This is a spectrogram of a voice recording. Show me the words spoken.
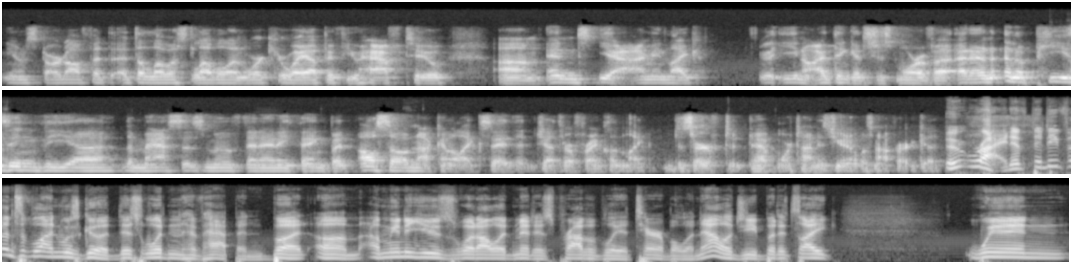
you know start off at, at the lowest level and work your way up if you have to. Um, and yeah, I mean like you know, I think it's just more of a an, an appeasing the uh, the masses move than anything. But also, I'm not going to like say that Jethro Franklin like deserved to have more time. His unit was not very good. Uh, right. If the defensive line was good, this wouldn't have happened. But um, I'm going to use what I'll admit is probably a terrible analogy, but it's like when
